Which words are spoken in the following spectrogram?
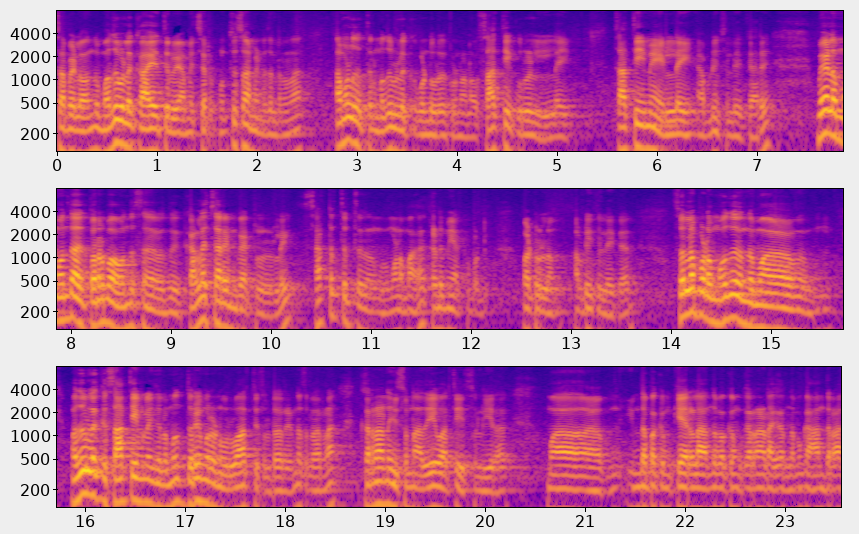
சபையில் வந்து மதுவிலக்கு ஆயத்துறை அமைச்சர் முத்துசாமி என்ன சொல்கிறேன்னா தமிழகத்தில் மதுவிலக்கு கொண்டு வருவதற்கான சாத்தியக்கூறுகள் இல்லை. சாத்தியமே இல்லை அப்படின்னு சொல்லியிருக்காரு. மேலும் வந்து அது தொடர்பாக வந்து ச- இது கள்ளச்சாராயம் காட்டுபவர்களை சட்டத்திட்டம் மூலமாக கடுமையாக்கப்பட்டு பட்டுள்ளோம் அப்படின்னு சொல்லியிருக்காரு. சொல்லப்படும் போது அந்த ம மதுவிலக்கு சாத்தியமில்லைன்னு சொல்லும்போது துரைமுருகன் ஒரு வார்த்தை சொல்கிறார் என்ன சொல்கிறாருன்னா கருணாநிதி சொன்ன அதே வார்த்தையை சொல்கிறார் மா இந்த பக்கம் கேரளா அந்த பக்கம் கர்நாடகா அந்த பக்கம் ஆந்திரா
